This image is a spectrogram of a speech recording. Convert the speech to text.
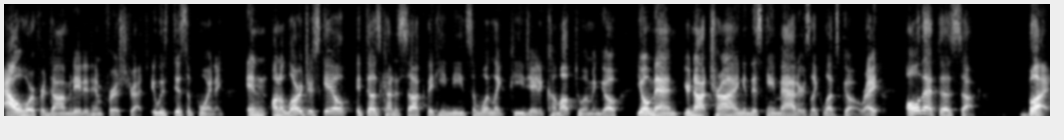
Al Horford dominated him for a stretch. It was disappointing. And on a larger scale, it does kind of suck that he needs someone like PJ to come up to him and go, yo, man, you're not trying and this game matters. Like, let's go. Right. All that does suck. But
